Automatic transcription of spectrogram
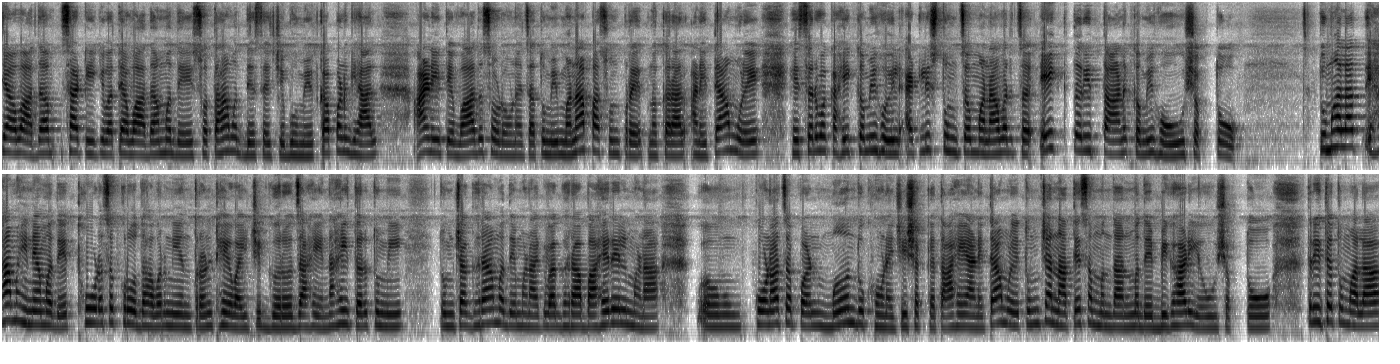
त्या वादासाठी किंवा त्या वादामध्ये स्वतः मध्यस्थाची भूमिका पण घ्याल आणि ते वाद सोडवण्याचा तुम्ही मनापासून प्रयत्न कराल आणि त्यामुळे हे सर्व काही कमी होईल. ॲटलिस्ट तुमचं मनावरचं एक तरी ताण कमी होऊ शकतो. तुम्हाला ह्या महिन्यामध्ये थोडंसं क्रोधावर नियंत्रण ठेवायची गरज आहे. नाहीतर तुम्ही तुमच्या घरामध्ये म्हणा किंवा घराबाहेरील म्हणा कोणाचं पण मन दुखवण्याची शक्यता आहे आणि त्यामुळे तुमच्या नातेसंबंधांमध्ये बिघाड येऊ शकतो. तर इथे तुम्हाला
